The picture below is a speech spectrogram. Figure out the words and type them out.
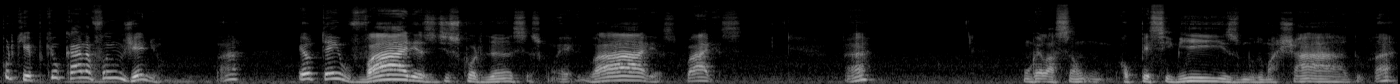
Por quê? Porque o cara foi um gênio. Tá? Eu tenho várias discordâncias com ele, várias, várias. Tá? Com relação ao pessimismo do Machado, tá?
